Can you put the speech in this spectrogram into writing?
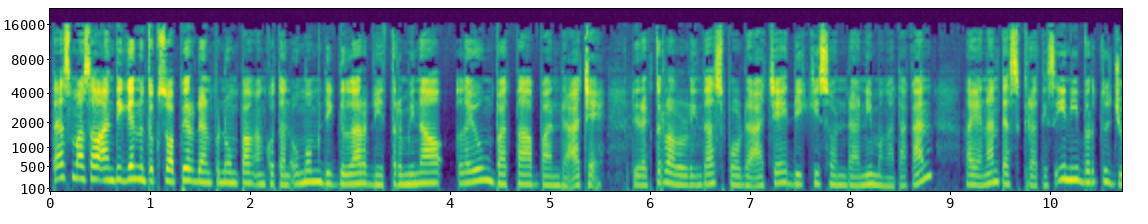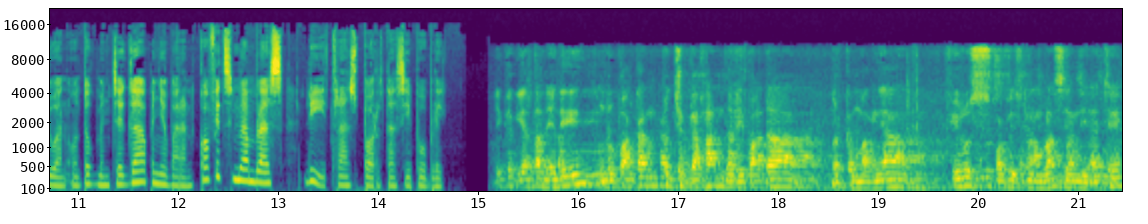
Tes masal antigen untuk sopir dan penumpang angkutan umum digelar di Terminal Leung Bata, Banda Aceh. Direktur Lalu Lintas Polda Aceh Diki Sondani mengatakan, layanan tes gratis ini bertujuan untuk mencegah penyebaran COVID-19 di transportasi publik. Di kegiatan ini merupakan pencegahan daripada berkembangnya virus COVID-19 yang di Aceh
